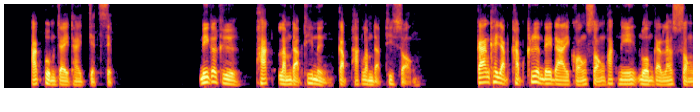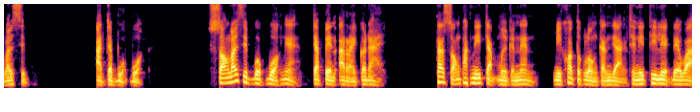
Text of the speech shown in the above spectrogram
ๆพักภูมิใจไทยเจ็ดสิบนี่ก็คือพักลำดับที่หนึ่งกับพักลำดับที่สองการขยับขับเคลื่อนใด ๆ ของสองพักนี้รวมกันแล้วสองร้อยสิบ อาจจะบวกบวก210 บวกบวกเนี่ยจะเป็นอะไรก็ได้ ถ้าสองพักนี้จับมือกันแน่น มีข้อตกลงกันอย่างชนิดที่เรียกได้ว่า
